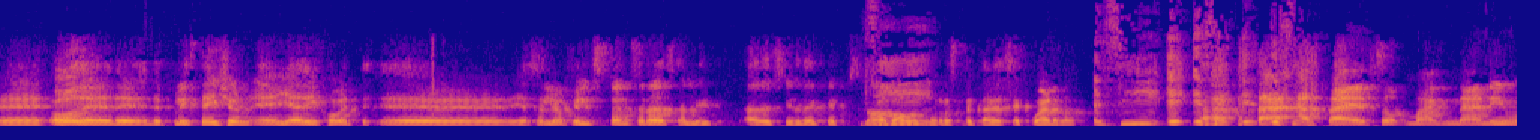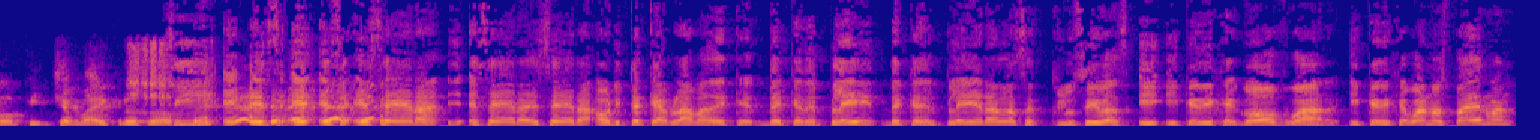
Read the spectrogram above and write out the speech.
eh, o de, de- de PlayStation, eh, ya dijo, eh, ya salió Phil Spencer a salir a decir de que pues, no, Sí. vamos a respetar ese acuerdo. eh, sí, ese, hasta, eh, ese- hasta eso, magnánimo, pinche Microsoft. Sí, e- es- e- ese, ese era, ese era, ese era. Ahorita que hablaba de que, de que de Play, de que del Play eran las exclusivas y, y que dije God of War y que dije, bueno, Spider-Man,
